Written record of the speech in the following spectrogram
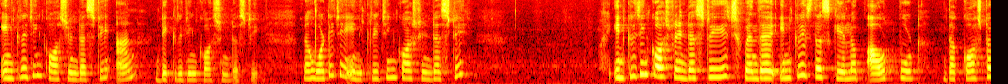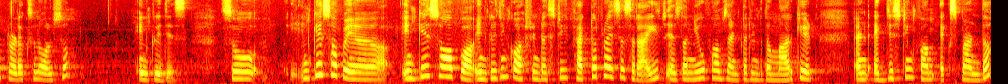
increasing cost industry and decreasing cost industry. Now, what is a increasing cost industry? Increasing cost industry is when they increase the scale of output, the cost of production also increases. So, in case of uh, in case of uh, increasing cost industry, factor prices rise as the new firms enter into the market and existing firm expand the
